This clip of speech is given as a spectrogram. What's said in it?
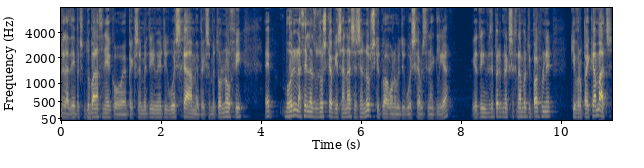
Δηλαδή έπαιξε με τον Παναθηναϊκό, έπαιξε με τη, με τη West Ham, έπαιξε με τον Όφη. Ε, μπορεί να θέλει να του δώσει κάποιες ανάσχε εν ώψη και του αγώνα με τη West Ham στην Αγγλία. Γιατί δεν πρέπει να ξεχνάμε ότι υπάρχουν και ευρωπαϊκά μάτσα.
